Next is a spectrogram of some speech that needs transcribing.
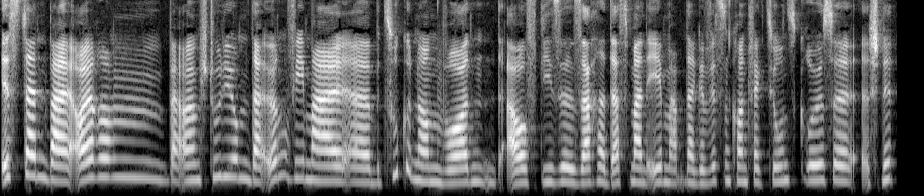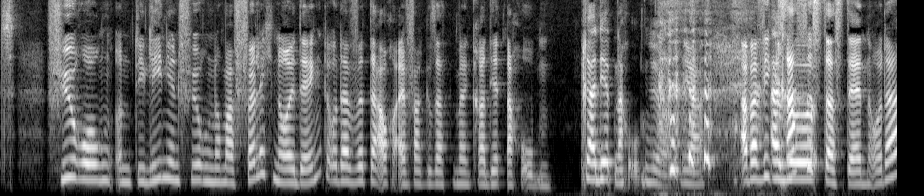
Ist denn bei eurem, bei eurem Studium da irgendwie mal äh, Bezug genommen worden auf diese Sache, dass man eben ab einer gewissen Konfektionsgröße äh, Schnittführung und die Linienführung nochmal völlig neu denkt? Oder wird da auch einfach gesagt, man gradiert nach oben? gradiert nach oben. Ja, ja. Aber wie krass also, ist das denn, oder?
